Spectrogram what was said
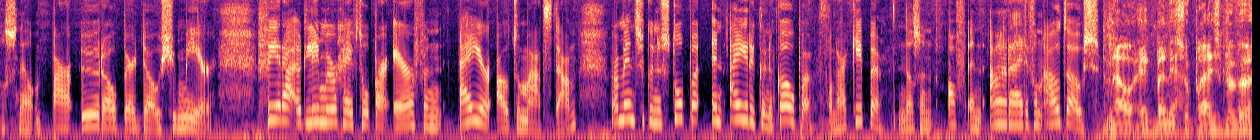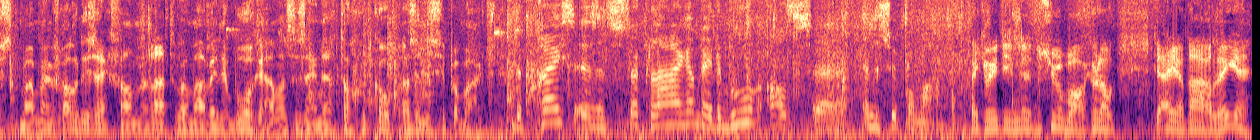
Al snel een paar euro per doosje meer. Vera uit Limburg heeft op haar erf een eierautomaat staan... waar mensen kunnen stoppen en eieren kunnen kopen van haar kippen. En dat is een af- en aanrijden van auto's. Nou, ik ben niet zo prijsbewust, maar mijn vrouw die zegt van... laten we maar bij de boer gaan, want ze zijn daar toch goedkoper als in de supermarkt. De prijs is een stuk lager bij de boer als uh, in de supermarkt. Ik weet in de supermarkt hoe lang de eieren daar liggen.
